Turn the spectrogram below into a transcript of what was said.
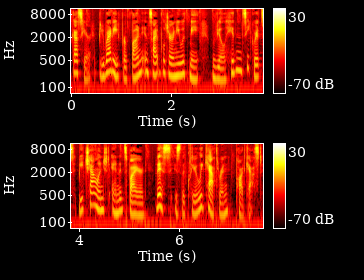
here. Be ready for fun, insightful journey with me. Reveal hidden secrets, be challenged and inspired. This is the Clearly Catherine podcast.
